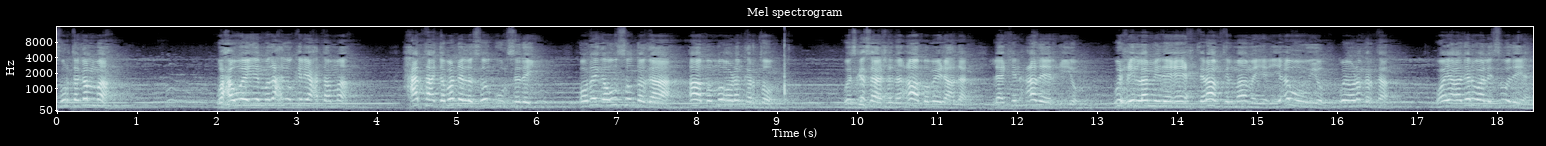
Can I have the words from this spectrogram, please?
suurtagal maaha. Waxa weeye madaxda oo keliya xataa maaha. Xataa gabadha la soo guursaday odayga u sodogaa aabba ma odhan karto. Waa iska saashadaan aabba bay idhaahdaan laakiin adeer iyo wixii la mida ee ixtiraam tilmaamaya iyo awow iyo way odhan kartaa. Waayo adeer waa laysu wadayahay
